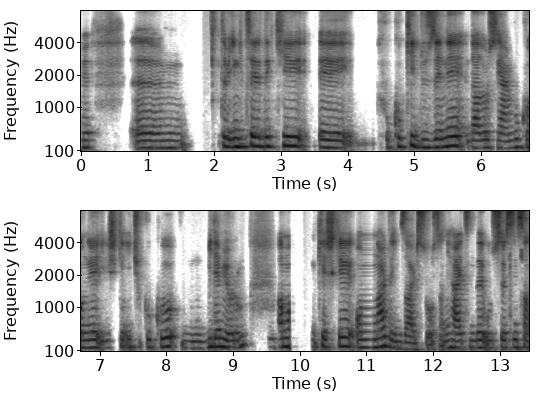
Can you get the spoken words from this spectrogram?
Evet. E, tabii İngiltere'deki e, hukuki düzeni, daha doğrusu yani bu konuya ilişkin iç hukuku bilemiyorum. Ama keşke onlar da imzacısı olsa. Nihayetinde Uluslararası İnsan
